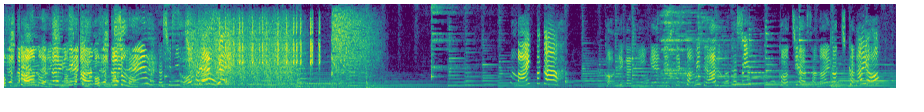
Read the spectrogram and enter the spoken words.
こっかこれが人間にして神である私こちはさないの力よ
